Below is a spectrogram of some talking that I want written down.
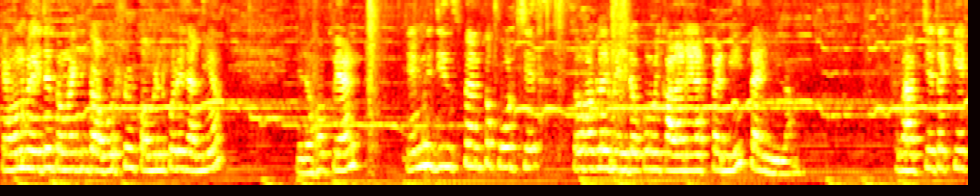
কেমন হয়েছে তোমরা কিন্তু অবশ্যই কমেন্ট করে জানিও। এরকম প্যান্ট, এমনি জিন্স প্যান্ট তো পরছে, তো ভাবলাম এইরকমই কালারের একটা নিই, তাই নিলাম। ভাবছি এটা কেক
